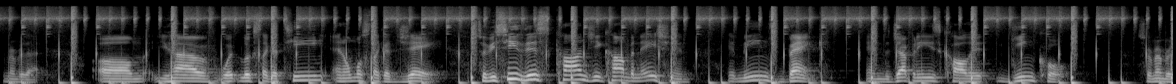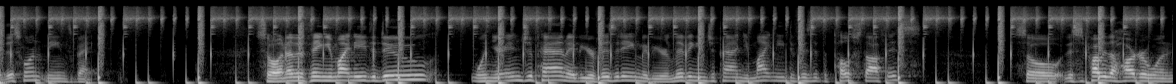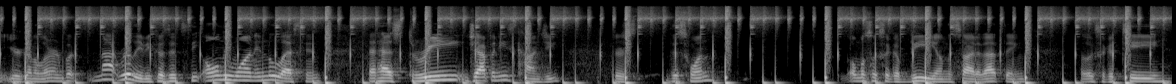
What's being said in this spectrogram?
Remember that. Um, you have what looks like a T and almost like a J. So if you see this kanji combination, it means bank. And the Japanese call it ginko. So remember, this one means bank. So another thing you might need to do when you're in Japan, maybe you're visiting, maybe you're living in Japan, you might need to visit the post office. So this is probably the harder one you're gonna learn, but not really because it's the only one in the lesson that has three Japanese kanji. There's this one, almost looks like a B on the side of that thing. That looks like a T.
